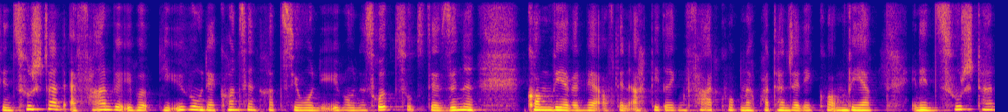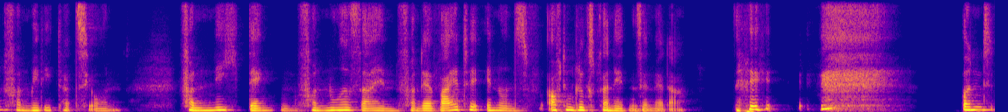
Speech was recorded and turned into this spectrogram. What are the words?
den Zustand erfahren wir über die Übung der Konzentration, die Übung des Rückzugs der Sinne. Kommen wir, wenn wir auf den achtgliedrigen Pfad gucken nach Patanjali, kommen wir in den Zustand von Meditation, von Nichtdenken, von nur Sein, von der Weite in uns. Auf dem Glücksplaneten sind wir da. Und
